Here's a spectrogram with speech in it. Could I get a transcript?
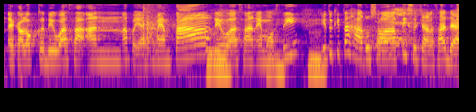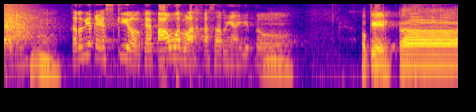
eh kalau kedewasaan apa ya mental, dewasaan emosi itu kita harus latih secara sadar. Mm. Karena dia kayak skill, kayak power lah kasarnya gitu. Oke, eh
